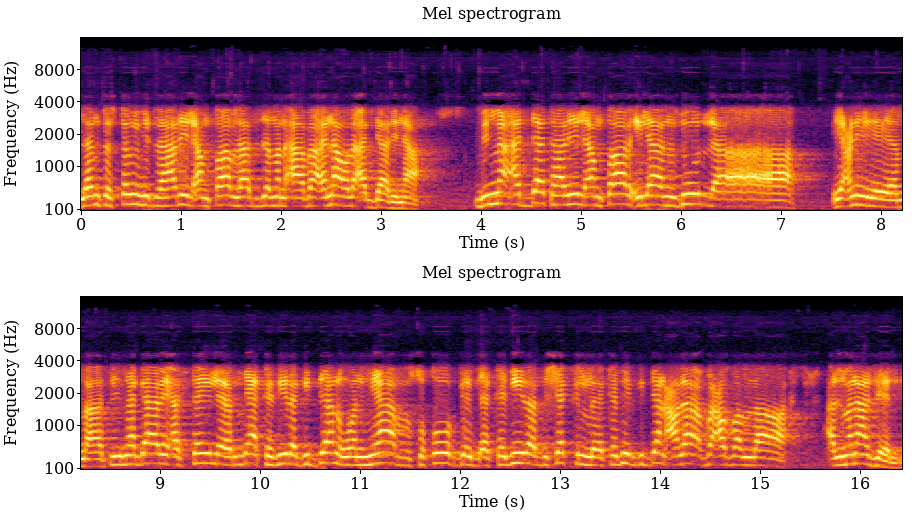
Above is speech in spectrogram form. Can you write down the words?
لم تستوي مثل هذه الأمطار لا بزمن آبائنا ولا أجدادنا. مما أدت هذه الأمطار إلى نزول آه، يعني في مجاري السيل مياه كثيرة جدا وانهيار صخور كبيرة بشكل كبير جدا على بعض المنازل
